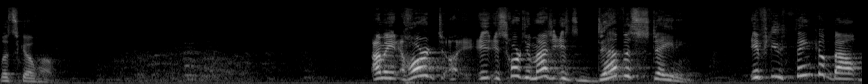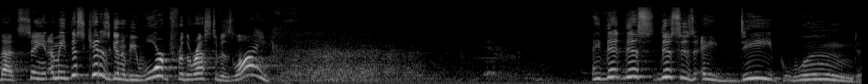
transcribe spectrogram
Let's go home. I mean, hard to, it's hard to imagine. It's devastating. If you think about that scene, I mean, this kid is going to be warped for the rest of his life. Hey, th- this, this is a deep wound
